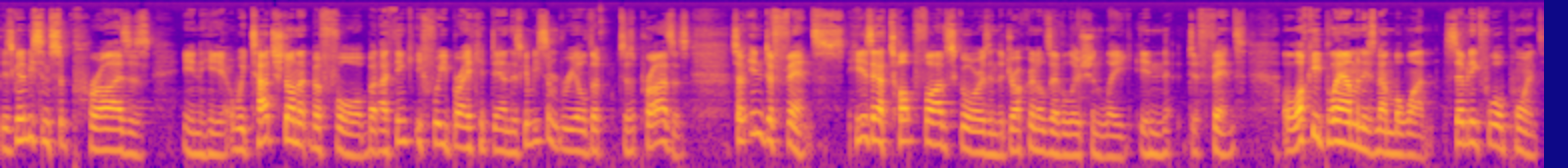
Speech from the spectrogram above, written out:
There's going to be some surprises in here. We touched on it before, but I think if we break it down, there's going to be some real surprises. So, in defense, here's our top five scorers in the Jock Reynolds Evolution League in defense. Lachie Plowman is number one, 74 points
